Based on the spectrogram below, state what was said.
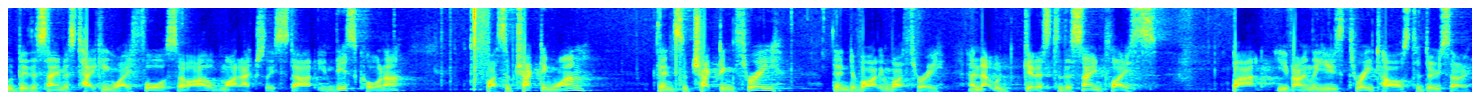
would be the same as taking away 4. So I might actually start in this corner by subtracting 1, then subtracting 3, then dividing by 3. And that would get us to the same place, but you've only used 3 tiles to do so.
